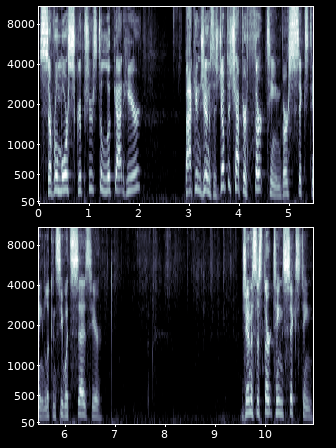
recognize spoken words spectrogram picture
several more scriptures to look at here. Back in Genesis, jump to chapter 13, verse 16. Look and see what it says here. Genesis 13, 16.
